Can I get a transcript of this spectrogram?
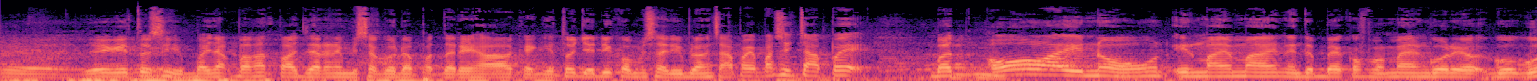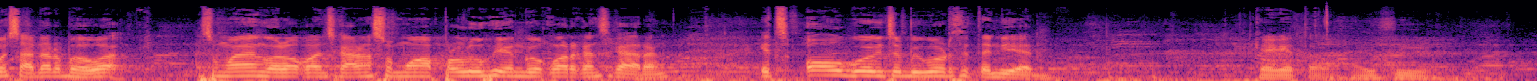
Iya, ya gitu sih. Banyak banget pelajaran yang bisa gue dapat dari hal kayak gitu. Jadi kalau misalnya dibilang capek pasti capek. But all I know in my mind in the back of my mind gue gue, sadar bahwa semua yang gue lakukan sekarang semua peluh yang gue keluarkan sekarang it's all going to be worth it in the end. Kayak gitu. I see.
